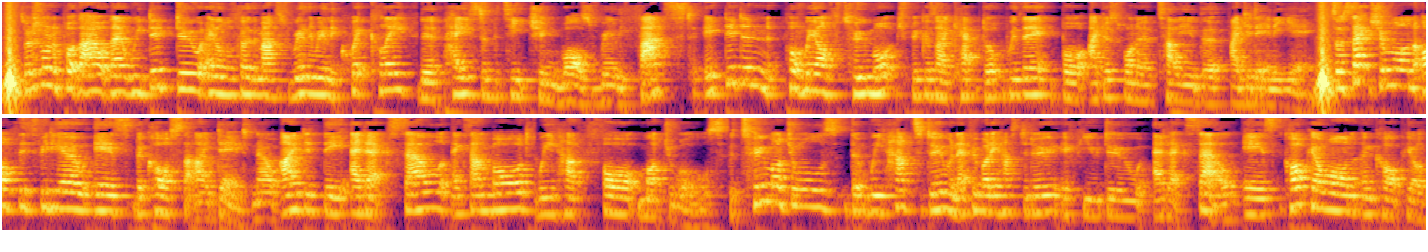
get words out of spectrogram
So I just want to put that out there. We did do A-level further maths really, really quickly. The pace of the teaching was really fast. It didn't put me off too much because I kept up with it, but I just want to tell you that I did it in a year. So section one of this video is the course that I did. Now, I did the Edexcel exam board. We had four modules. The two modules that we had to do, and everybody has to do if you do Edexcel, is Core Pure 1 and Core Pure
